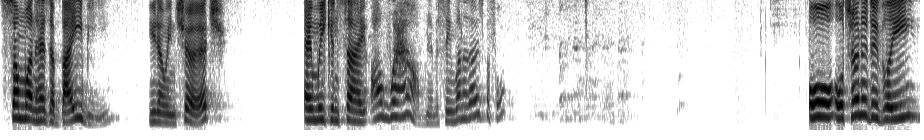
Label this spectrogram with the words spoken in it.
someone has a baby, you know, in church, and we can say, "Oh wow, I've never seen one of those before." Or alternatively,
